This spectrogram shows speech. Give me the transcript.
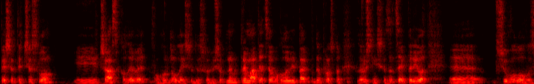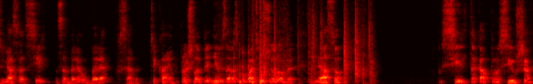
Пишете число і час, коли ви огорнули сюди солі. Щоб не тримати це в голові, так буде просто зручніше. За цей період е, всю вологу з м'яса сіль забере, вбере в себе. Чекаємо. Пройшло 5 днів зараз побачимо, що робить м'ясо. Сіль така просівша,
